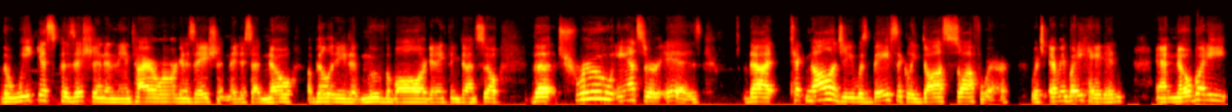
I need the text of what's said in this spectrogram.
the weakest position in the entire organization. They just had no ability to move the ball or get anything done. So the true answer is that technology was basically DOS software, which everybody hated, and nobody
